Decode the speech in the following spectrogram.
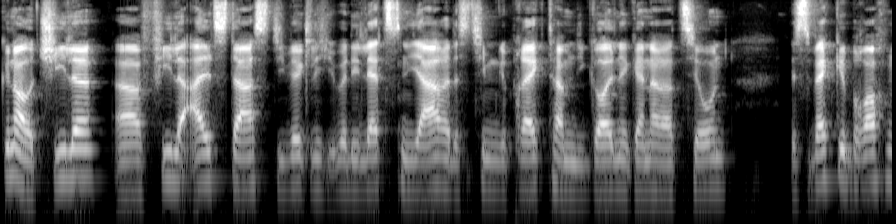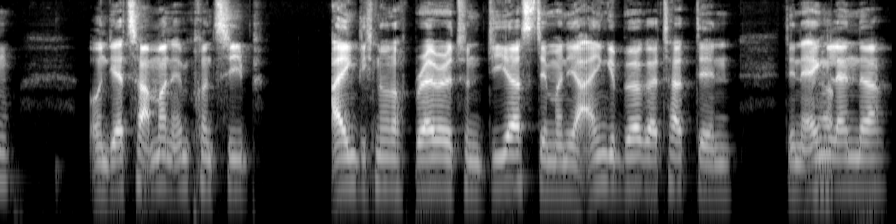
Genau, Chile, äh, viele Allstars, die wirklich über die letzten Jahre das Team geprägt haben, die goldene Generation ist weggebrochen und jetzt hat man im Prinzip eigentlich nur noch Brereton Diaz, den man ja eingebürgert hat, den, den Engländer,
